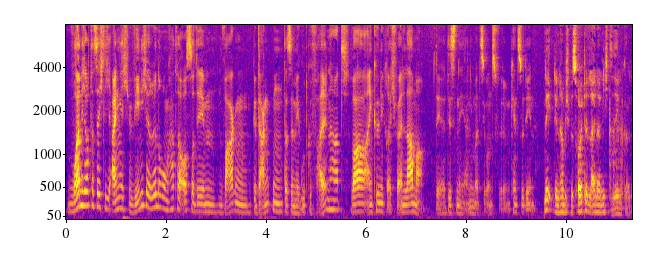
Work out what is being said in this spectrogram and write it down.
Woran ich auch tatsächlich eigentlich wenig Erinnerung hatte, außer dem vagen Gedanken, dass er mir gut gefallen hat, war Ein Königreich für ein Lama, der Disney-Animationsfilm. Kennst du den? Nee, den habe ich bis heute leider nicht sehen können.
